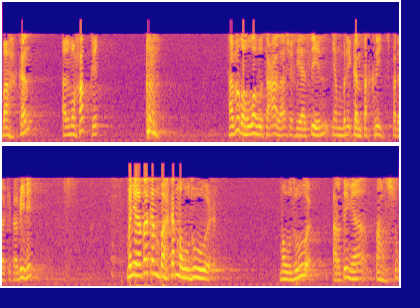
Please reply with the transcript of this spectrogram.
Bahkan al-muhaqqiq Hafizahullah Ta'ala Syekh Yasin yang memberikan takrij pada kitab ini menyatakan bahkan maudhu' maudhu' artinya palsu.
